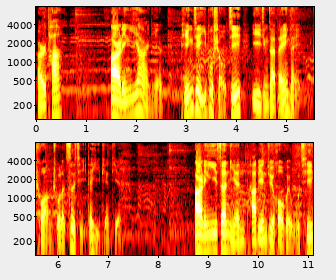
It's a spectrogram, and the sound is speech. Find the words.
而他。二零一二年，凭借一部手机，已经在北美闯出了自己的一片天。二零一三年，他编剧《后会无期》，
